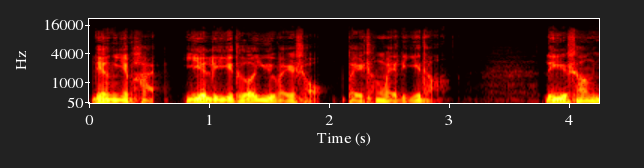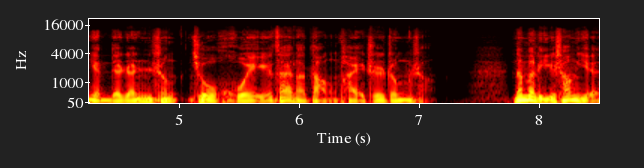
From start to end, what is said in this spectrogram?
另一派以李德裕为首，被称为李党。李商隐的人生就毁在了党派之争上。那么，李商隐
